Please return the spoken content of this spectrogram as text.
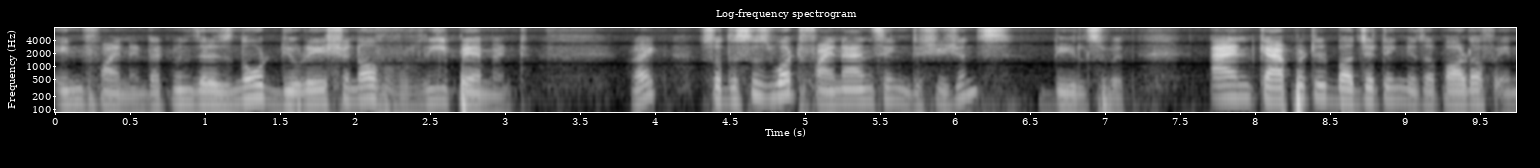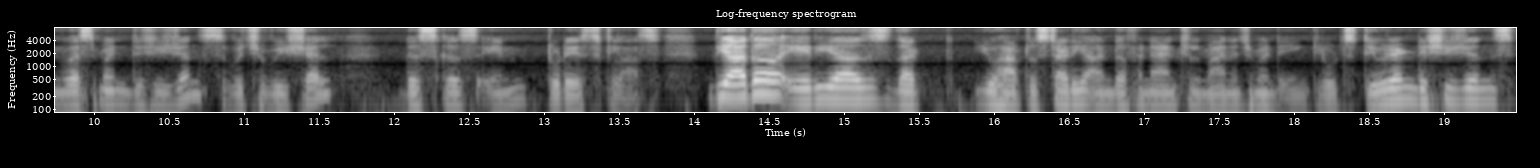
infinite. That means there is no duration of repayment, right? So this is what financing decisions deals with. And capital budgeting is a part of investment decisions which we shall discuss in today's class. The other areas that you have to study under financial management includes dividend decisions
